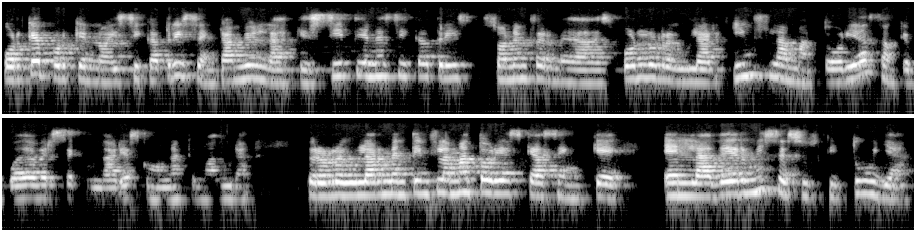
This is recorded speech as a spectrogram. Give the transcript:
¿Por qué? Porque no hay cicatriz. En cambio, en la que sí tiene cicatriz son enfermedades por lo regular inflamatorias, aunque puede haber secundarias como una quemadura, pero regularmente inflamatorias que hacen que en la dermis se sustituya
